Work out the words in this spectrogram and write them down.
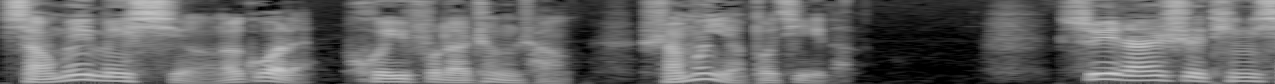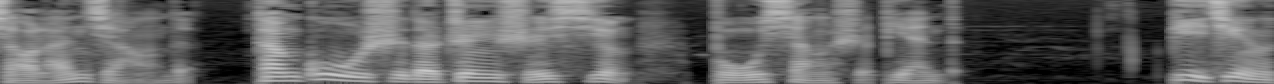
小妹妹醒了过来，恢复了正常，什么也不记得了。虽然是听小兰讲的，但故事的真实性不像是编的。毕竟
